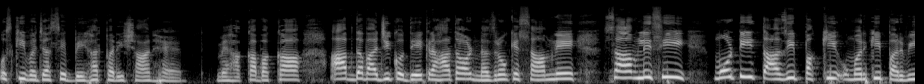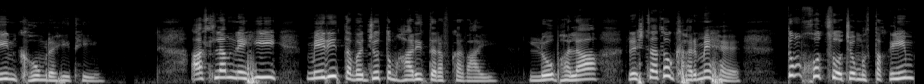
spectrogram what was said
उसकी वजह से बेहद परेशान हैं। मैं हक्का बक्का आपदाबाजी को देख रहा था और नज़रों के सामने सांवली सी मोटी ताज़ी पक्की उम्र की परवीन घूम रही थी। असलम ने ही मेरी तवज्जो तुम्हारी तरफ़ करवाई। लो भला, रिश्ता तो घर में है। तुम खुद सोचो मुस्तकीम,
